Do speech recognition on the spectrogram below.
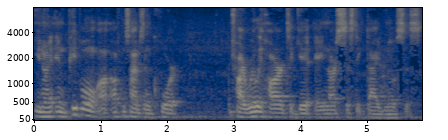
you know, and people oftentimes in court try really hard to get a narcissistic diagnosis.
